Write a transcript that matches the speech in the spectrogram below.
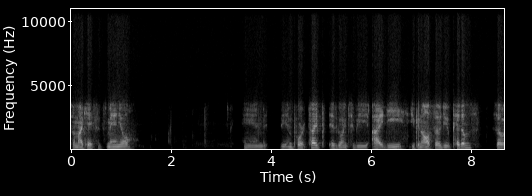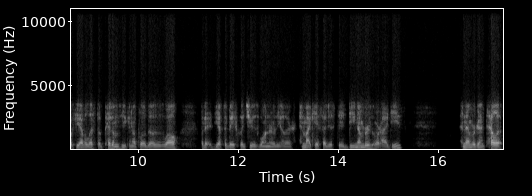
So in my case, it's manual. And the import type is going to be ID. You can also do PIDMs. So if you have a list of PIDMs, you can upload those as well, but you have to basically choose one or the other. In my case, I just did D numbers or IDs and then we're going to tell it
